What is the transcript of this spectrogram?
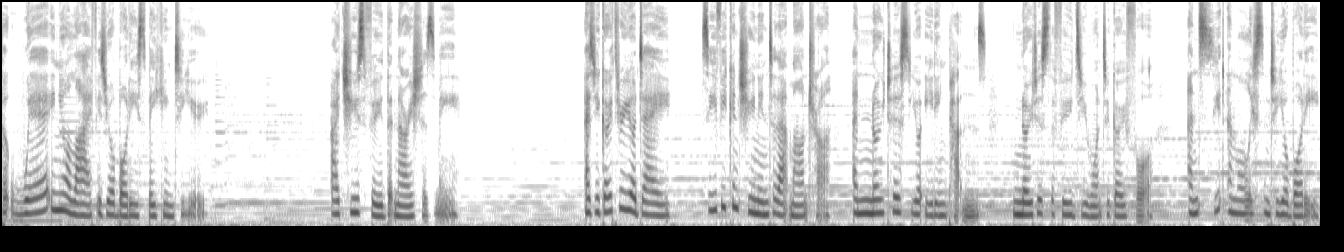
But where in your life is your body speaking to you? I choose food that nourishes me. As you go through your day, see if you can tune into that mantra and notice your eating patterns. Notice the foods you want to go for and sit and listen to your body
